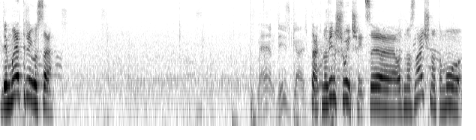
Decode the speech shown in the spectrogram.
Деметріуса. Так, ну він швидший, це однозначно, тому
